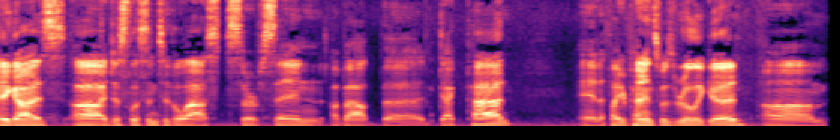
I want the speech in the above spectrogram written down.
Hey guys, uh, I just listened to the last surf sin about the deck pad, and I thought your penance was really good. Um,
